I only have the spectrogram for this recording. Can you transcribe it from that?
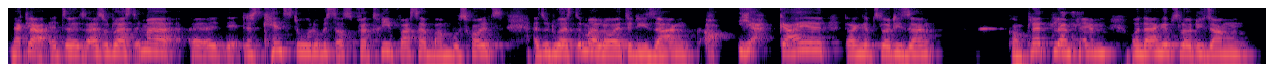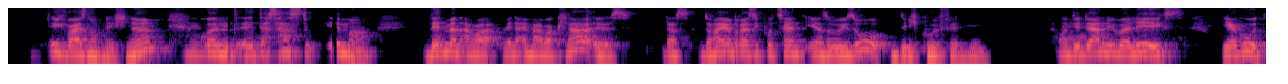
Na klar, also, also du hast immer, äh, das kennst du, du bist aus Vertrieb, Wasser, Bambus, Holz. Also du hast immer Leute, die sagen, oh, ja, geil. Dann gibt es Leute, die sagen, komplett plemplem. Und dann gibt es Leute, die sagen, ich weiß noch nicht. Ne? Mhm. Und äh, das hast du immer. Wenn man aber, wenn einem aber klar ist, dass 33 Prozent eher sowieso dich cool finden und dir dann überlegst, ja gut,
